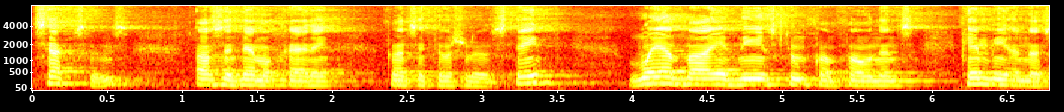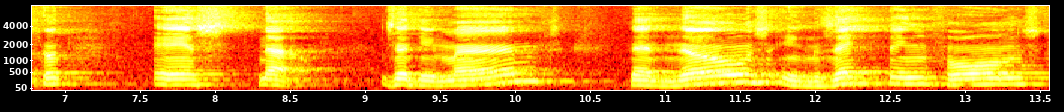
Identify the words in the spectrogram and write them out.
substance of the democratic constitutional state, whereby these two components can be understood as now the demand that those exacting forms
